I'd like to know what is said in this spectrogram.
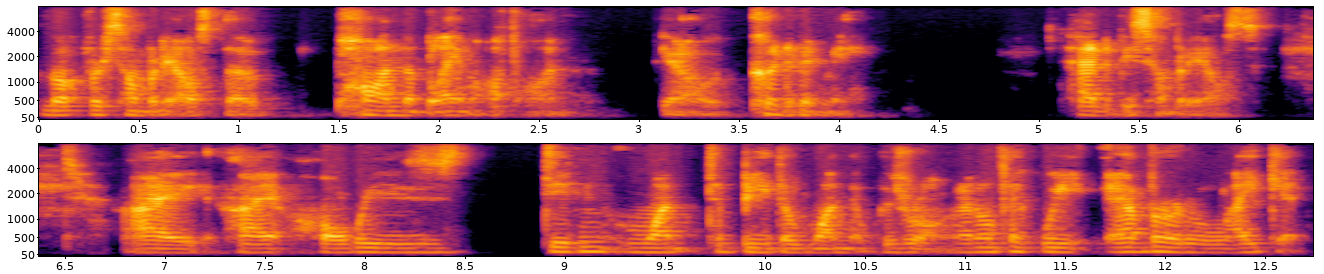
look for somebody else to pawn the blame off on. You know, it could have been me. It Had to be somebody else. I I always didn't want to be the one that was wrong. I don't think we ever like it.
